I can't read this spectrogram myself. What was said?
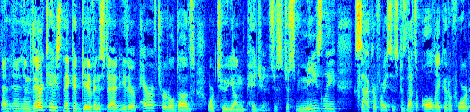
And in, in their case, they could give instead either a pair of turtle doves or two young pigeons, just, just measly sacrifices because that's all they could afford.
